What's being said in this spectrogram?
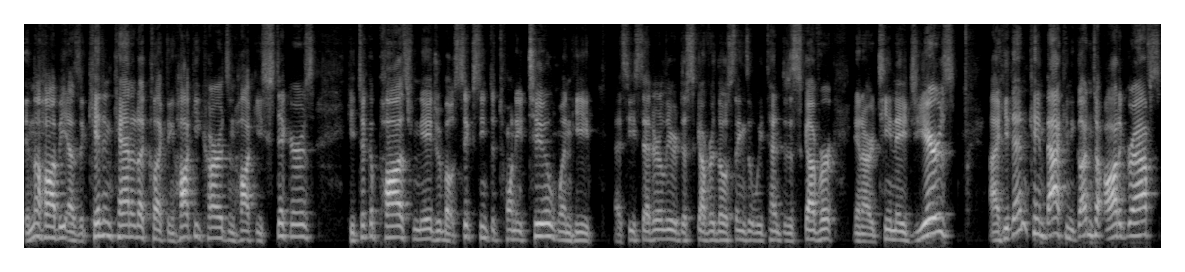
in the hobby as a kid in Canada collecting hockey cards and hockey stickers. He took a pause from the age of about 16 to 22 when he as he said earlier, discovered those things that we tend to discover in our teenage years. Uh, he then came back and he got into autographs,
